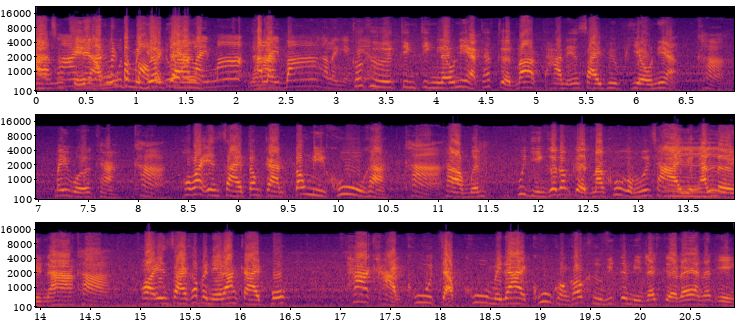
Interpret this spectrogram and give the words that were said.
ค่ะคะใช่เสในถานั้นมูมันปทำระไมกอบเยไปอะด้วยจัง อะไรมาก นะคะ อะไรบ้างอะไรอย่างเงี้ยก็คือจริงๆแล้วเนี่ยถ้าเกิดว่าทานเอนไซม์เพียวๆเนี่ย ค่ะ ไม่เวิร์คค่ะ ค่ะ เพราะว่าเอนไซม์ต้องการต้องมีคู่ค่ะ ค่ะ ค่ะ เหมือนผู้หญิงก็ต้องเกิดมาคู่กับผู้ชายอืม อย่างนั้นเลยนะคะค่ะ พอเอนไซม์เข้าไปในร่างกายปุ๊บถ้าขาดคู่จับคู่ไม่ได้คู่ของเขาคือวิตามินและเกลือแร่นั่นเอง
